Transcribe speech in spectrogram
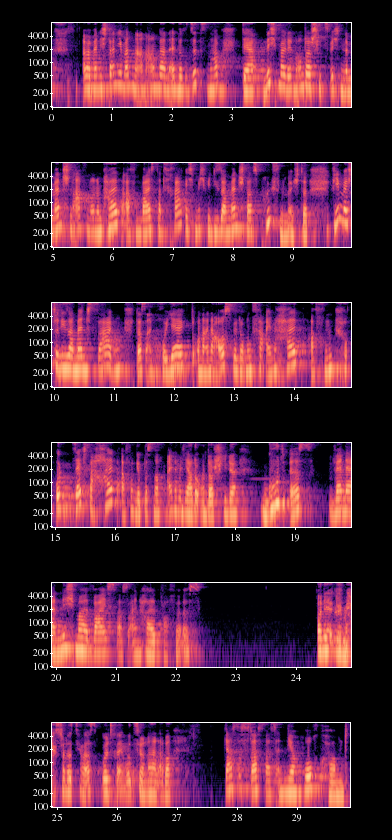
Aber wenn ich dann jemanden an anderen Ende sitzen habe, der nicht mal den Unterschied zwischen einem Menschenaffen und einem Halbaffen weiß, dann frage ich mich, wie dieser Mensch das prüfen möchte. Wie möchte dieser Mensch sagen, dass ein Projekt und eine Ausbildung für einen Halbaffen und selbst bei Halbaffen gibt es noch eine Milliarde Unterschiede gut ist, wenn er nicht mal weiß, was ein Halbaffe ist. Und ihr, du merkst schon, das Thema ist ultra emotional, aber das ist das, was in mir hochkommt.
